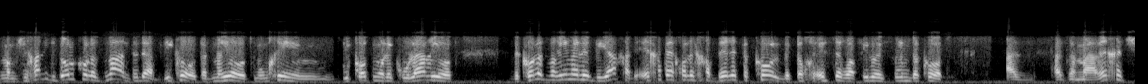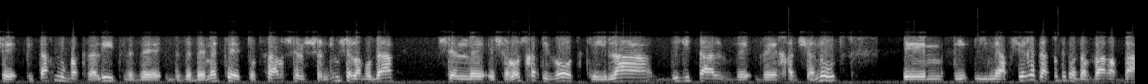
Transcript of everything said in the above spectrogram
ממשיכה לגדול כל הזמן, אתה יודע, בדיקות, הדמיות, מומחים, בדיקות מולקולריות, וכל הדברים האלה ביחד, איך אתה יכול לחבר את הכל בתוך עשר או אפילו עשרים דקות? אז, אז המערכת שפיתחנו בכללית, וזה, וזה באמת אה, תוצר של שנים של עבודה של אה, שלוש חטיבות, קהילה, דיגיטל ו, וחדשנות, אמ, היא, היא מאפשרת לעשות את הדבר הבא,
